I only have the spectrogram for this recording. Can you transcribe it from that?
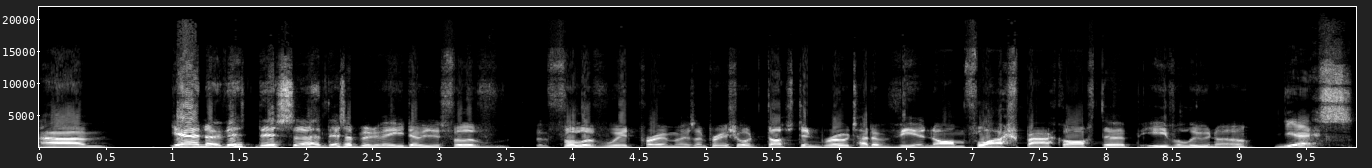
Um, yeah, no, this this uh, this episode of AEW is full of full of weird promos. I'm pretty sure Dustin Rhodes had a Vietnam flashback after Evil Uno yes,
